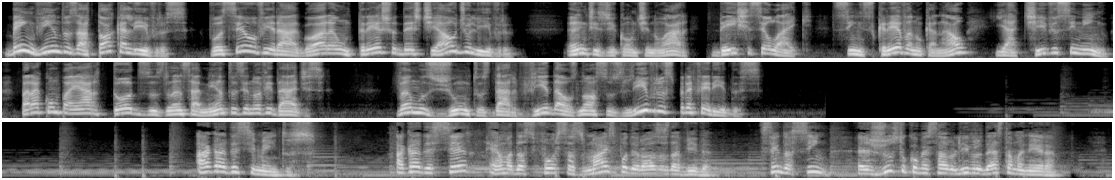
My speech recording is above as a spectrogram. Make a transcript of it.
Bem-vindos a Toca Livros. Você ouvirá agora um trecho deste audiolivro. Antes de continuar, deixe seu like, se inscreva no canal e ative o sininho para acompanhar todos os lançamentos e novidades. Vamos juntos dar vida aos nossos livros preferidos. Agradecimentos. Agradecer é uma das forças mais poderosas da vida. Sendo assim, é justo começar o livro desta maneira.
